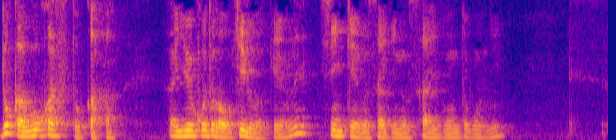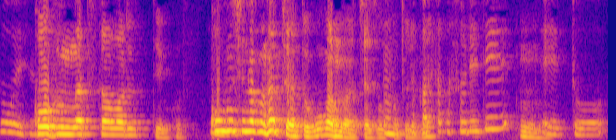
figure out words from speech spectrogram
どっか動かすとか、あ いうことが起きるわけよね。神経の先の細胞のところに。そうですね興奮が伝わるっていうこと。興奮しなくなっちゃうと動かなくなっちゃうってうん、ことよねだからだ。からそれで、うんえっ、と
